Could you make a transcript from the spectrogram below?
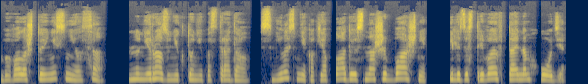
Бывало, что и не снился. Но ни разу никто не пострадал. Снилось мне, как я падаю с нашей башни или застреваю в тайном ходе.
